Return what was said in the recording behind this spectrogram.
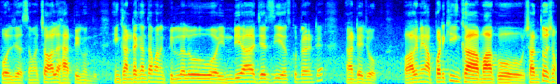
ఫోన్ చేస్తాము. చాలా హ్యాపీగా ఉంది. ఇంకా మనకు పిల్లలు ఇండియా జెర్సీ వేసుకుంటారంటే నాటే జోక్. బాగానే అప్పటికి ఇంకా మాకు సంతోషం.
